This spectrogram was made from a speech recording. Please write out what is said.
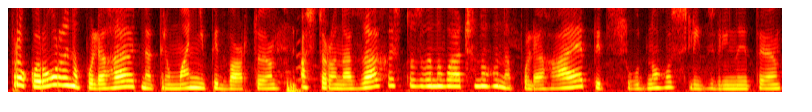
Прокурори наполягають на триманні під вартою, а сторона захисту звинуваченого наполягає підсудного слід звільнити.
